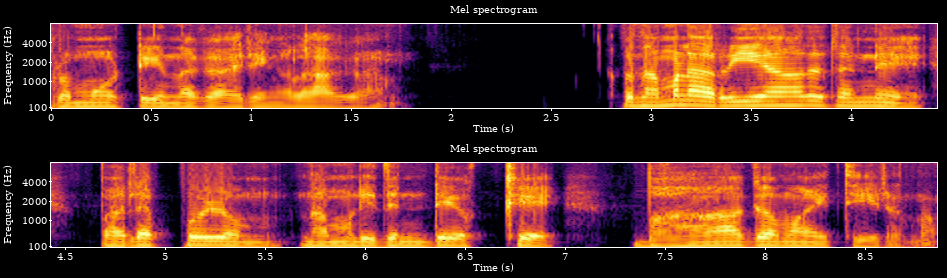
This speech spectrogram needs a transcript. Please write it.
പ്രൊമോട്ട് ചെയ്യുന്ന കാര്യങ്ങളാകാം. അപ്പോൾ നമ്മളറിയാതെ തന്നെ പലപ്പോഴും നമ്മൾ ഇതിന്റെയൊക്കെ ഭാഗമായി തീരുന്നു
